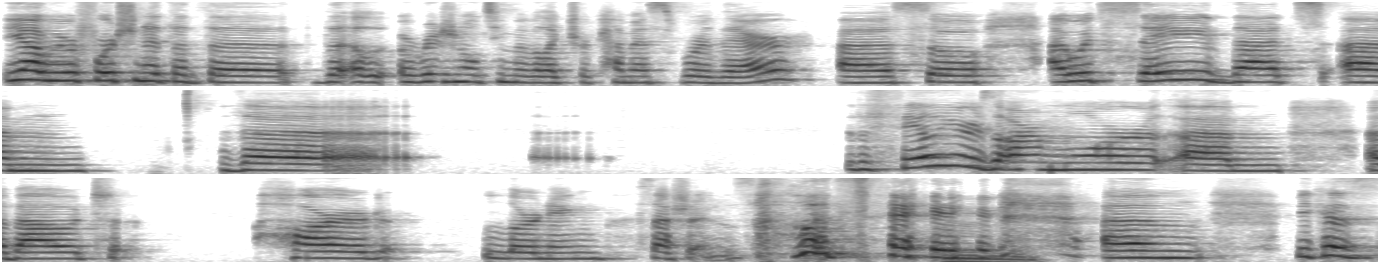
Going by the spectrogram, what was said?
yeah, we were fortunate that the the original team of electrochemists were there. Uh, so I would say that. The the failures are more um, about hard learning sessions let's say mm. um, because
